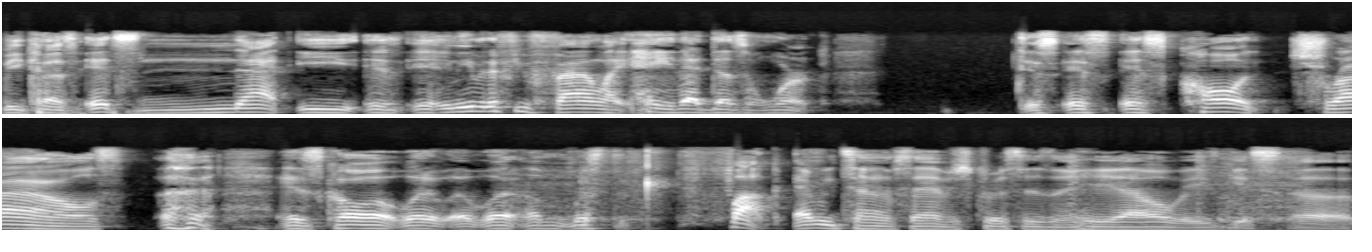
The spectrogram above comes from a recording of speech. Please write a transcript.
because it's not easy. And even if you find like, hey, that doesn't work, it's it's it's called trials. it's called what what what um, what's the fuck? Every time Savage Chris is in here, I always get uh,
